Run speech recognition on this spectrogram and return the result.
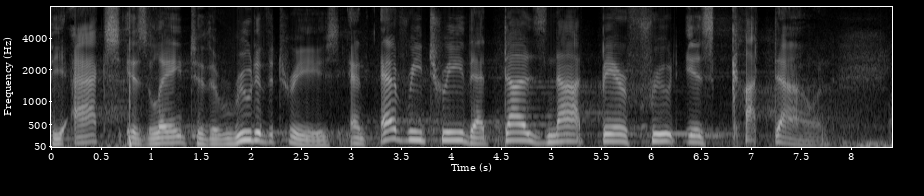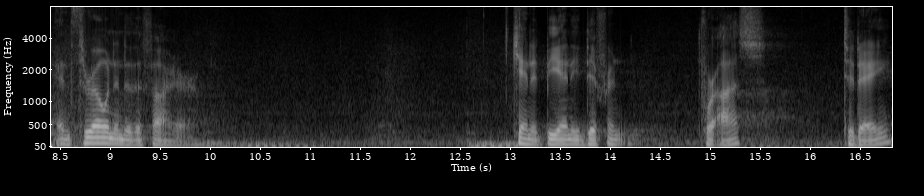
the axe is laid to the root of the trees, and every tree that does not bear fruit is cut down and thrown into the fire. Can it be any different for us today?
